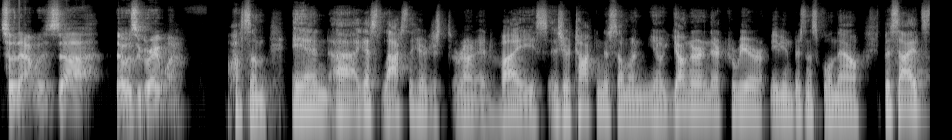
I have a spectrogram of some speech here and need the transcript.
So that was uh, that was a great one. Awesome. And uh, i guess lastly here just around advice as you're talking to someone you know younger in their career maybe in business school now besides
